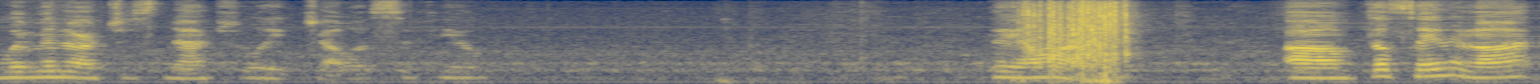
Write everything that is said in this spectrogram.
women are just naturally jealous of you? They are. Um, they'll say they're not,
